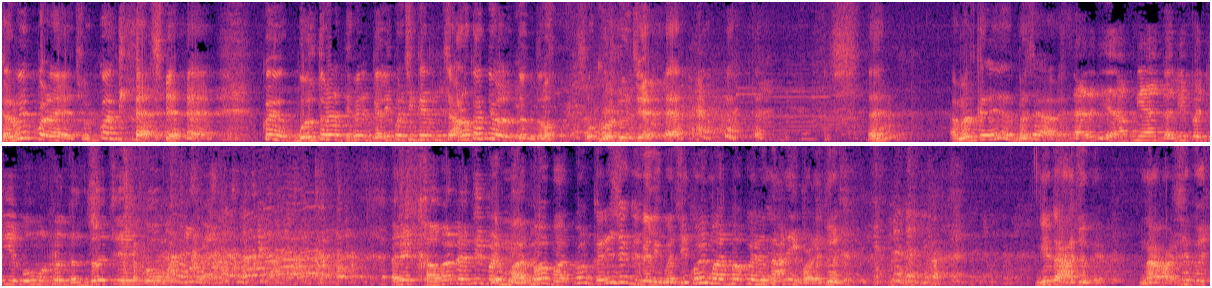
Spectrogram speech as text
કરવી જ પડે. છૂટકો ક્યાં છે? કોઈ બોલતો ના ધીમે ગલી પછી કરીને ચાલુ કરી દેવાનો ધંધો. શું ખોટું છે? અમલ કરીએ મજા આવે. દાદાજી આપની આ ગલી પછી બહુ મોટો ધંધો છે બહુ મોટી વાત અરે ખબર નથી પણ મહાત્મા મહાત્મા કરી શકે ગલી પછી. કોઈ મહાત્મા કોઈને ના નહીં પડે જોજે. ગીતા હાજુ કે. ના પાડશે કોઈ?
